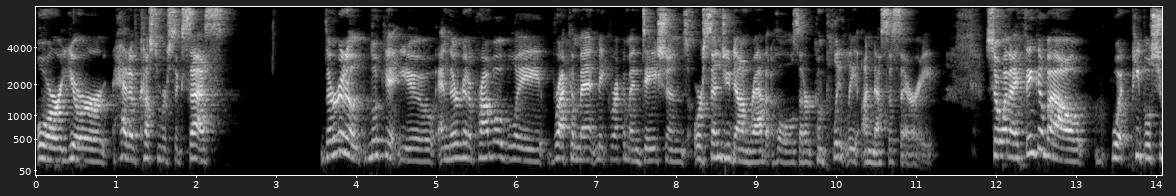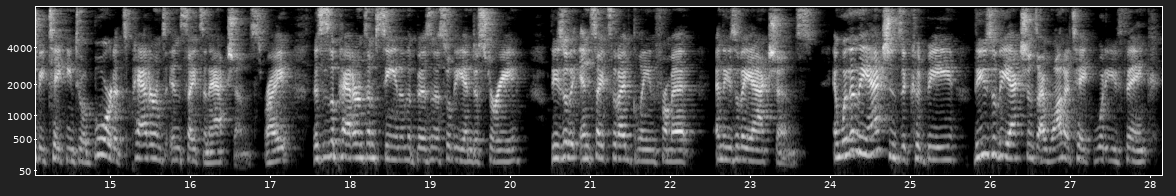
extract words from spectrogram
or your head of customer success they're going to look at you and they're going to probably recommend make recommendations or send you down rabbit holes that are completely unnecessary so when i think about what people should be taking to a board it's patterns insights and actions right this is the patterns i'm seeing in the business or the industry these are the insights that i've gleaned from it and these are the actions and within the actions, it could be these are the actions I want to take. What do you think?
